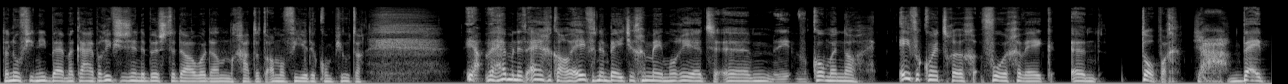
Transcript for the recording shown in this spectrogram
dan hoef je niet bij elkaar briefjes in de bus te douwen. Dan gaat het allemaal via de computer. Ja, we hebben het eigenlijk al even een beetje gememoreerd. Ehm, we komen nog even kort terug. Vorige week een topper Ja, bij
